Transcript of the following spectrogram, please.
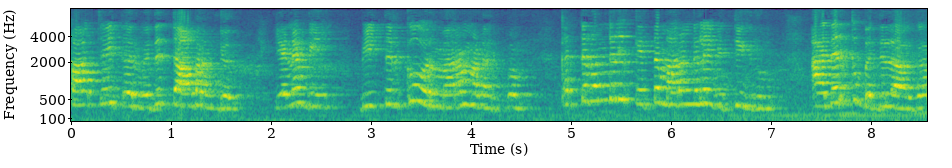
காற்றை தருவது தாவரங்கள். எனவே வீட்டிற்கு ஒரு மரம் வளர்ப்போம். கட்டடங்கள் கெட்ட மரங்களை வெட்டுகிறோம். அதற்கு பதிலாக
